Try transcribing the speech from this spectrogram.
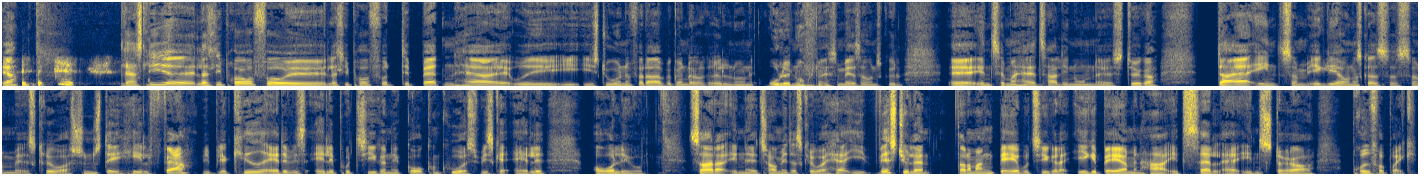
Ja. Lad os lige, uh, lad os lige prøve at få, uh, lad os lige prøve at få debatten her uh, ud i, i, i stuerne, for der er begyndt at rulle nogle, rulle nogle sms'er, undskyld, ind til mig her. Jeg tager lige nogle stykker. Der er en, som ikke lige har underskrevet sig, som skriver, synes det er helt fair. Vi bliver kede af det, hvis alle butikkerne går konkurs. Vi skal alle overleve. Så er der en Tommy, der skriver, her i Vestjylland, der er der mange bagerbutikker, der ikke bager, men har et salg af en større brødfabrik.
